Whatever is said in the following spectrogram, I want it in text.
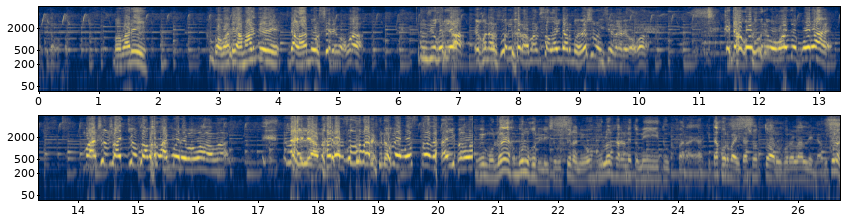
আর কিতা কথা বাবারে বাবারে আমার যে দাঁড়া ধরছে রে বাবা। রুজি করিয়া, এখন আর পরিবার আমার চালাইবার বয়স রয়েছে না রে বাবা। কিতা করব রে বাবা যে করায় মানুষের সাহায্য চাবা লাগবে রে বাবা আমার নাইলে আমার আর চলবার কোনো ব্যবস্থা নাই বাবা। তুমি মূল এক ভুল করে লইছো বুঝছ না? ও ভুলের কারণে তুমি দুঃখ পারায় আর কিতা করবা এটা সব তো আর উপরে লাল লইলা বুঝছ না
